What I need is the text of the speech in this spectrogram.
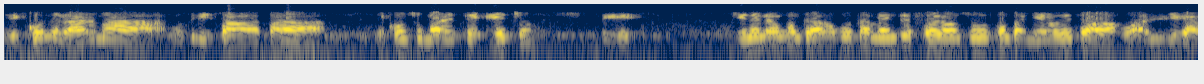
eh, con el arma utilizada para consumar este hecho. quienes lo encontraron justamente fueron sus compañeros de trabajo al llegar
